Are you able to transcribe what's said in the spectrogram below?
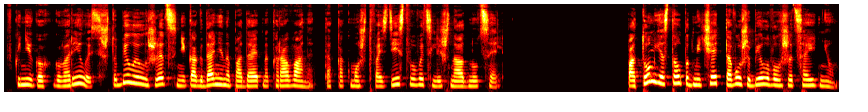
В книгах говорилось, что белый лжец никогда не нападает на караваны, так как может воздействовать лишь на одну цель. Потом я стал подмечать того же белого лжеца и днем.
